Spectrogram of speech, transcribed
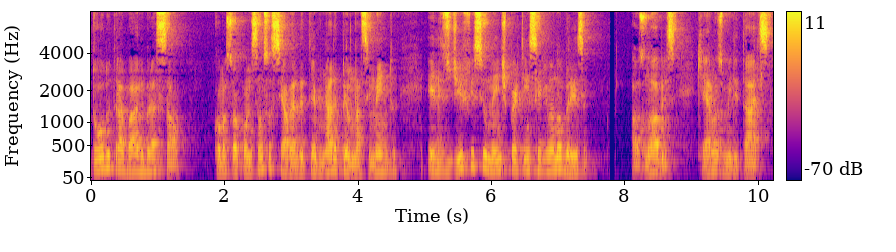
todo o trabalho braçal. Como a sua condição social era determinada pelo nascimento, eles dificilmente pertenceriam à nobreza. Aos nobres, que eram os militares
